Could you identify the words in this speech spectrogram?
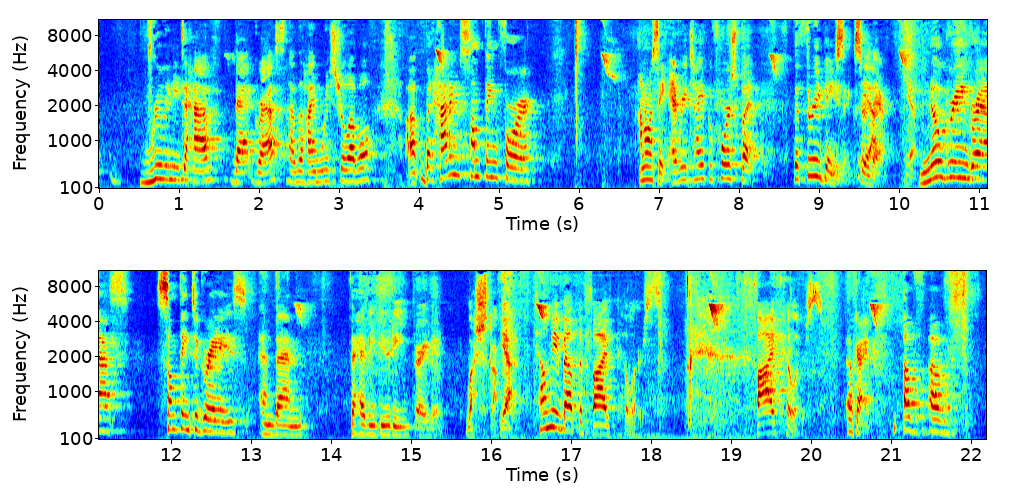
really need to have that grass, have the high moisture level. Uh, but having something for, I don't want to say every type of horse, but the three basics are Yeah, there. yeah. No green grass, something to graze, and then the heavy duty, Very good. lush stuff. Yeah. Tell me about the five pillars. Five pillars. Okay. Of, of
